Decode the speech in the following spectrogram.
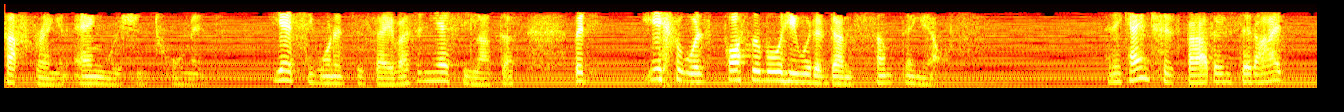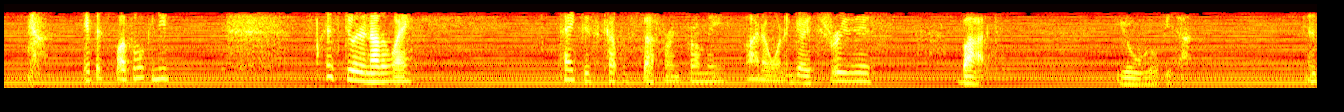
suffering and anguish and torment. Yes, He wanted to save us, and yes, He loved us, but if it was possible, He would have done something else. And He came to His Father and said, I if it's possible, can you let's do it another way? Take this cup of suffering from me. I don't want to go through this, but your will be done. And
